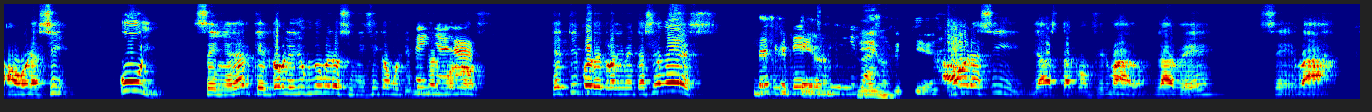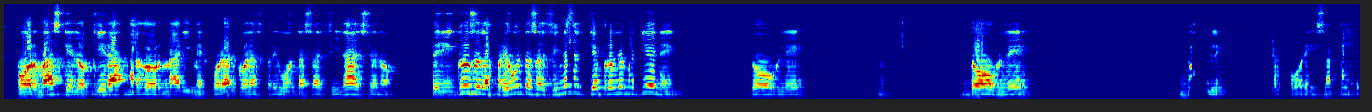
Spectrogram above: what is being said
Ahora sí. Uy, señalar que el doble de un número significa multiplicar Señalar. por dos. ¿Qué tipo de retroalimentación es? Descriptiva. Descriptiva. Descriptiva. Ahora sí, ya está confirmado. La B se va. Por más que lo quiera adornar y mejorar con las preguntas al final, ¿sí o no? Pero incluso las preguntas al final, ¿qué problema tienen? Doble, doble, doble. Por esa parte,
